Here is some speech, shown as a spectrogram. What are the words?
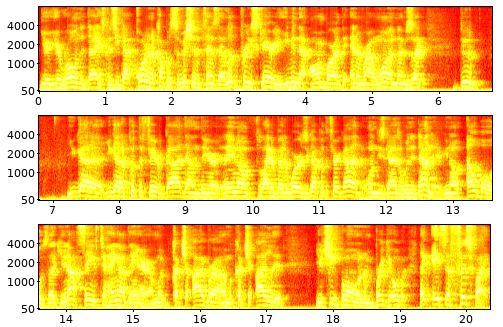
you're, you're rolling the dice because he got caught in a couple submission attempts that looked pretty scary. Even that armbar at the end of round one, it was like, dude, you gotta you gotta put the fear of God down there. You know, for lack of better words, you gotta put the fear of God on these guys when they're down there. You know, elbows like you're not safe to hang out the hair. I'm gonna cut your eyebrow. I'm gonna cut your eyelid, your cheekbone, and break your over. Like it's a fist fight.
